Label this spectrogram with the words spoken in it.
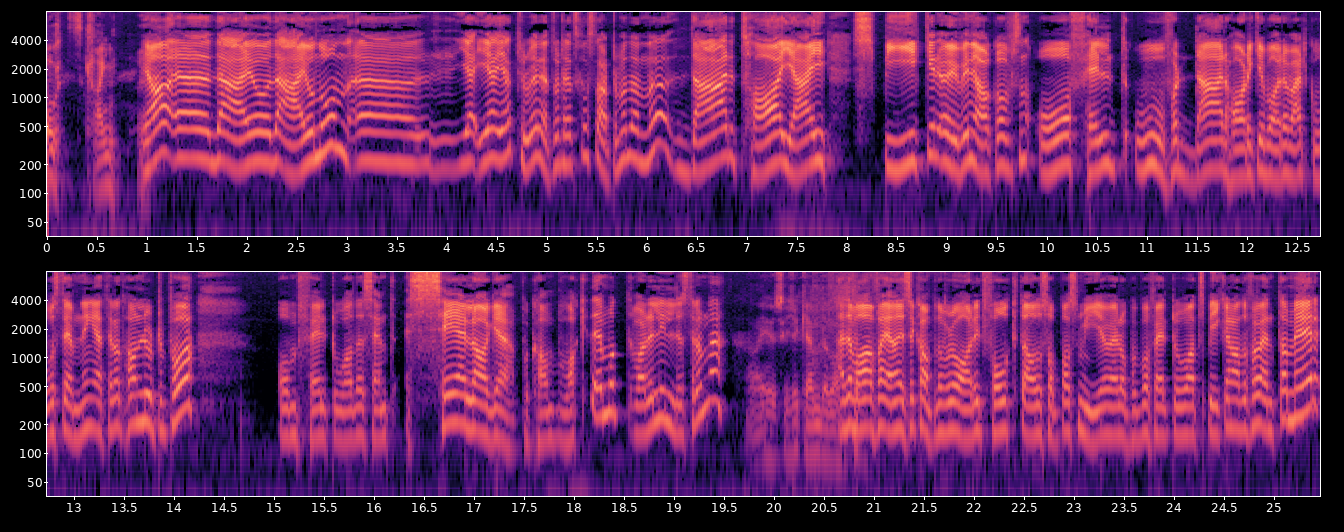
årets krangel. Ja, eh, det er jo, det er jo noen. Eh, Jeg, jeg, jeg tror jeg rett og slett skal starte med denne. Der tar jeg spiker Øyvind Jacobsen og Felt O, for der har det ikke bare vært god stemning etter at han lurte på om Felt O hadde sendt C-laget på kamp. Var det mot Var det Lillestrøm, det? Ja, jeg husker ikke hvem det var. Nei, Det var for en av disse kampene hvor det var litt folk da, og såpass mye vel oppe på Felt O at spikeren hadde forventa mer.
